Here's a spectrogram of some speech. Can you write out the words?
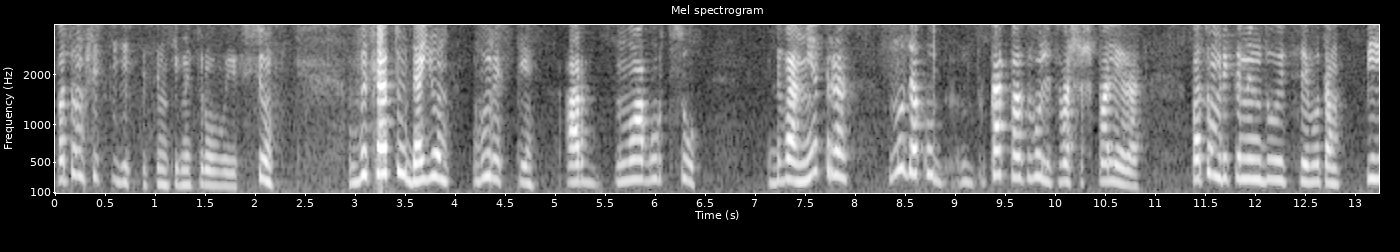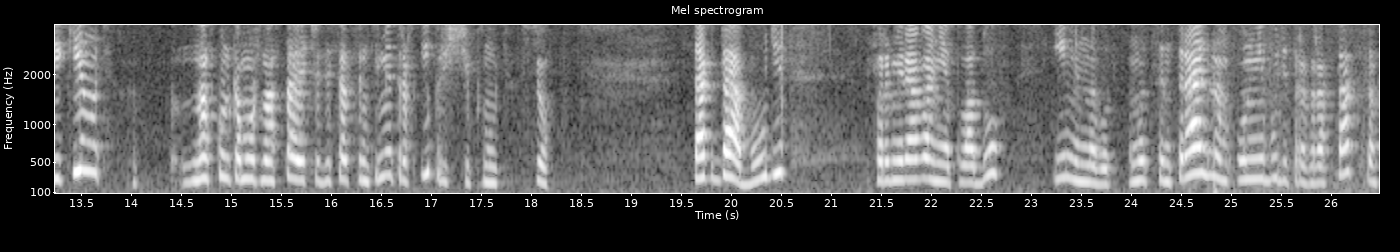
потом 60 сантиметровые. Все. В высоту даем вырасти ну, огурцу 2 метра. Ну, докуда, как позволит ваша шпалера. Потом рекомендуется его там перекинуть насколько можно оставить 60 сантиметров и прищипнуть. Все. Тогда будет формирование плодов именно вот на центральном, он не будет разрастаться.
